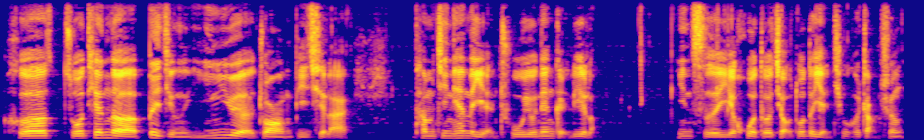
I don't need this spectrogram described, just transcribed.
和昨天的背景音乐状比起来，他们今天的演出有点给力了，因此也获得较多的眼球和掌声。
